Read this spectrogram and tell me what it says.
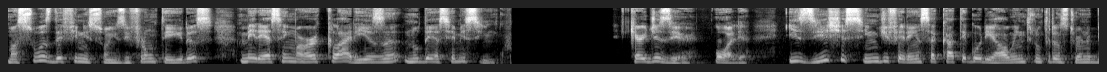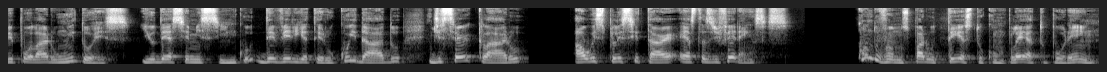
mas suas definições e fronteiras merecem maior clareza no DSM-5. Quer dizer, olha, existe sim diferença categorial entre um transtorno bipolar 1 e 2, e o DSM-5 deveria ter o cuidado de ser claro ao explicitar estas diferenças. Quando vamos para o texto completo, porém,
